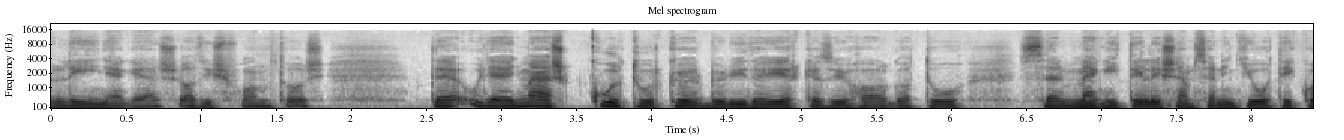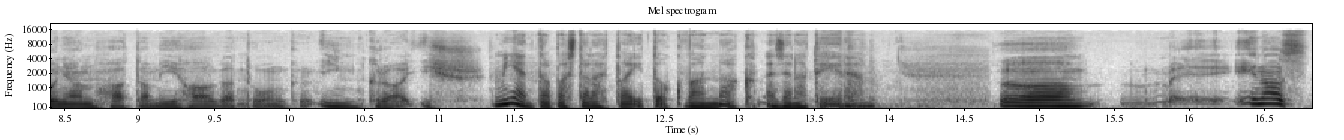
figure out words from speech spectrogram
lényeges, az is fontos, de ugye egy más kultúrkörből ide érkező hallgató megítélésem szerint jótékonyan hat a mi hallgatónk, inkra is. Milyen tapasztalataitok vannak ezen a téren? Uh, én azt,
